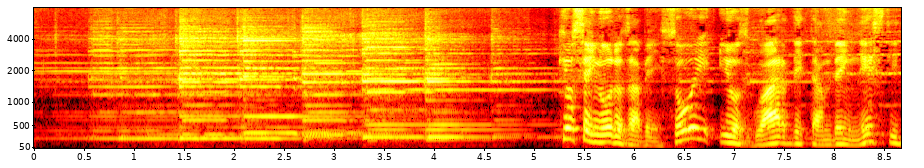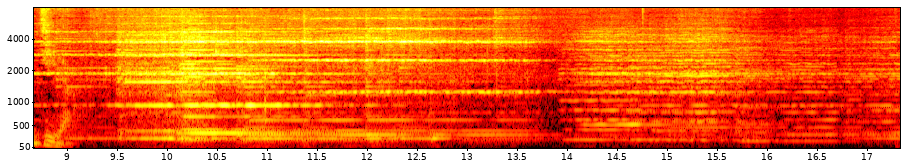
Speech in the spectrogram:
Que o Senhor os abençoe e os guarde também neste dia.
